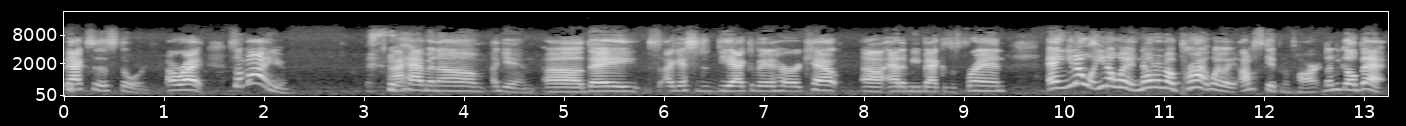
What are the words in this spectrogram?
Back to the story. All right. So mind you. I haven't um again. Uh they I guess she deactivated her account, uh added me back as a friend. And you know what? You know what? No, no, no. Pride. Wait, wait. I'm skipping a part. Let me go back.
